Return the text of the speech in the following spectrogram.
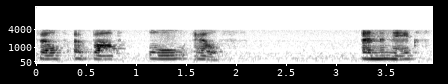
self above all else. And the next,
